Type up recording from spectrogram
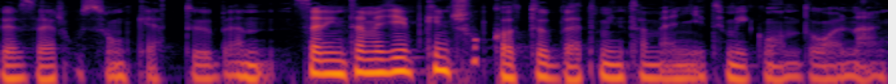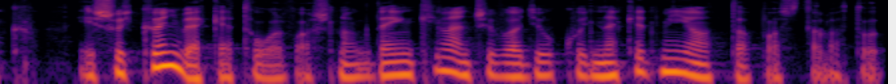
2022-ben. Szerintem egyébként sokkal többet, mint amennyit mi gondolnánk. És hogy könyveket olvasnak, de én kíváncsi vagyok, hogy neked mi a tapasztalatod?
